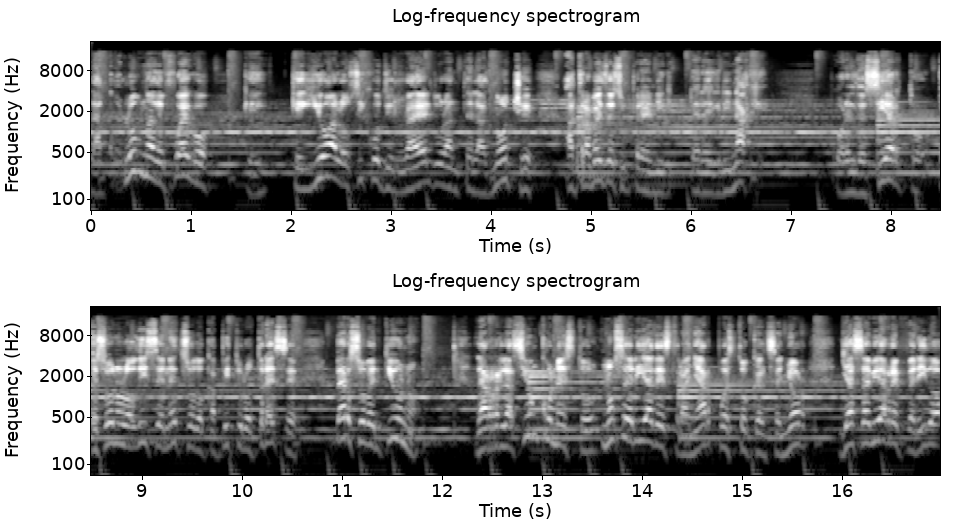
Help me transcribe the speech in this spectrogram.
la columna de fuego que, que guió a los hijos de Israel durante la noche a través de su peregrinaje por el desierto. Eso no lo dice en Éxodo capítulo 13, verso 21. La relación con esto no sería de extrañar, puesto que el Señor ya se había referido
